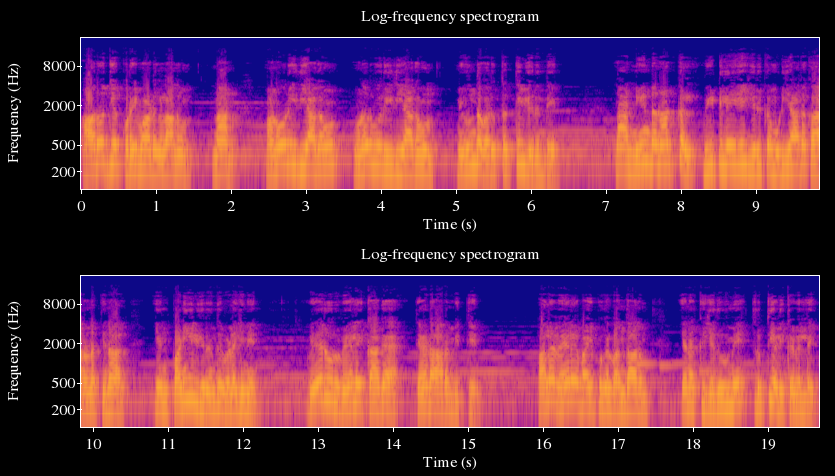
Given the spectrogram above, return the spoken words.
ஆரோக்கிய குறைபாடுகளாலும் நான் மனோரீதியாகவும் உணர்வு ரீதியாகவும் மிகுந்த வருத்தத்தில் இருந்தேன். நான் நீண்ட நாட்கள் வீட்டிலேயே இருக்க முடியாத காரணத்தினால் என் பணியில் இருந்து விலகினேன். வேறொரு வேலைக்காக தேட ஆரம்பித்தேன். பல வேலை வாய்ப்புகள் வந்தாலும் எனக்கு எதுவுமே திருப்தி அளிக்கவில்லை.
